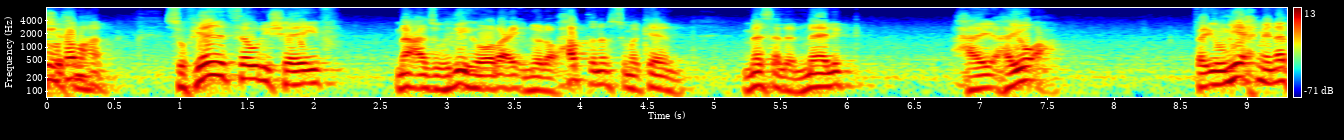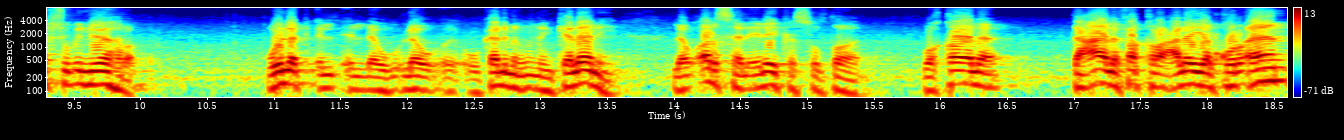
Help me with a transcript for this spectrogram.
شيخنا. طبعا. سفيان الثوري شايف مع زهده ورعي إنه لو حط نفسه مكان مثلا مالك هي هيقع. فيقوم يحمي نفسه بإنه يهرب. ويقول لك لو لو وكان من, من كلامه لو أرسل إليك السلطان وقال تعال فاقرأ علي القرآن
